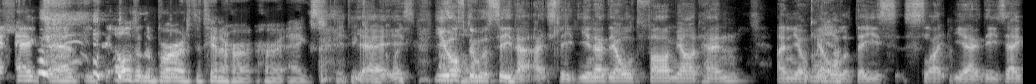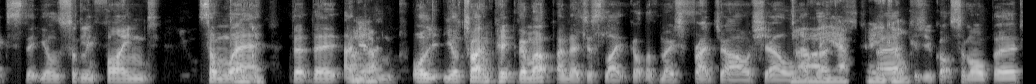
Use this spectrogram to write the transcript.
egg, uh, the older the bird, the thinner her her eggs. They, they yeah, it is. You often will see that actually. You know the old farmyard hen, and you'll oh, get oh, yeah. all of these slight, you know, these eggs that you'll suddenly find somewhere that they and, oh, yeah. and or you'll try and pick them up and they're just like got the most fragile shell oh, ever. Yeah, there you uh, go. Because you've got some old bird,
